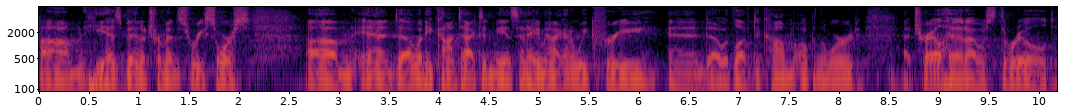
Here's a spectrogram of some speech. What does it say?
Um, he has been a tremendous resource. Um, and uh, when he contacted me and said, "Hey, man, I got a week free and uh, would love to come open the Word at Trailhead," I was thrilled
